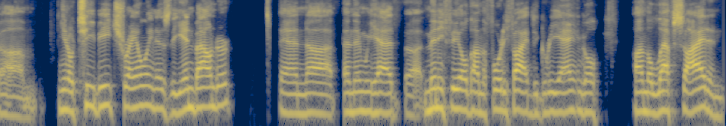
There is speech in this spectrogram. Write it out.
um, you know, TB trailing as the inbounder, and uh, and then we had uh, Menifield on the forty-five degree angle on the left side, and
